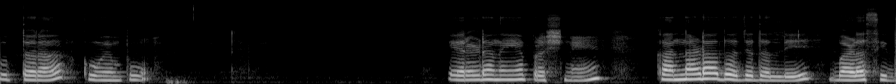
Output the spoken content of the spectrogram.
ಉತ್ತರ ಕುವೆಂಪು. ಎರಡನೆಯ ಪ್ರಶ್ನೆ, ಕನ್ನಡ ಧ್ವಜದಲ್ಲಿ ಬಳಸಿದ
